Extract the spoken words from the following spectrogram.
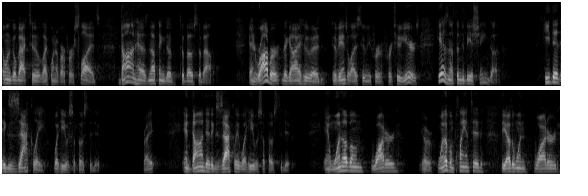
I want to go back to like one of our first slides. Don has nothing to, to boast about. And Robert, the guy who had evangelized to me for, for two years, he has nothing to be ashamed of. He did exactly what he was supposed to do, right? And Don did exactly what he was supposed to do. And one of them watered, or one of them planted, the other one watered,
